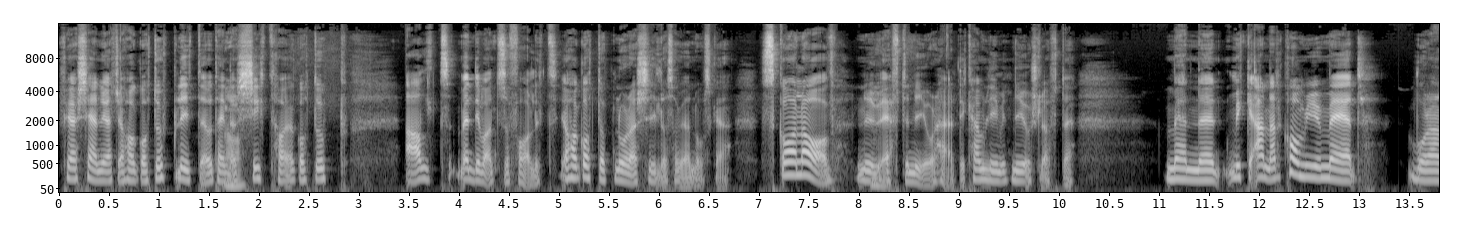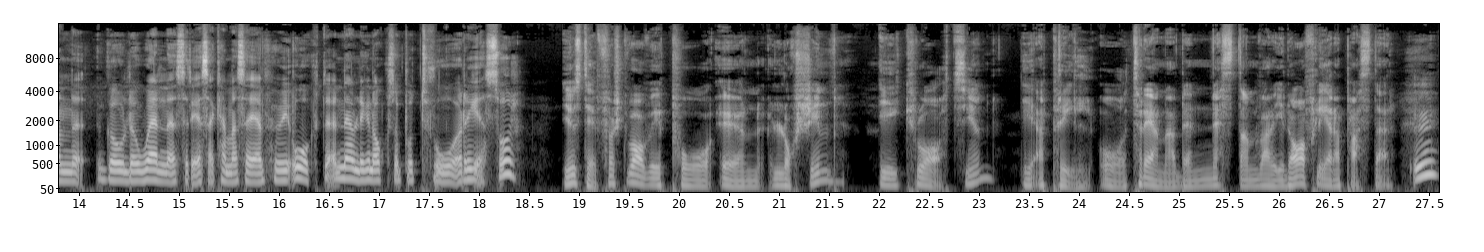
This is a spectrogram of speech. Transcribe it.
för jag känner ju att jag har gått upp lite och tänkte Ja. shit har jag gått upp allt? Men det var inte så farligt. Jag har gått upp några kilo som jag nog ska skala av nu Mm. efter nyår här. Det kan bli mitt nyårslöfte. Men eh, mycket annat kom ju med våran Golden Wellness-resa kan man säga. För vi åkte nämligen också på två resor. Just det, först var vi på ön Losin i Kroatien i april och tränade nästan varje dag flera pass där. Mm,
